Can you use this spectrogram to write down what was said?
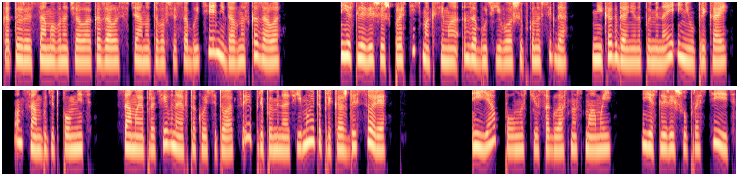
которая с самого начала оказалась втянута во все события, недавно сказала, «Если решишь простить Максима, забудь его ошибку навсегда. Никогда не напоминай и не упрекай. Он сам будет помнить. Самое противное в такой ситуации — припоминать ему это при каждой ссоре. И я полностью согласна с мамой. Если решу простить,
